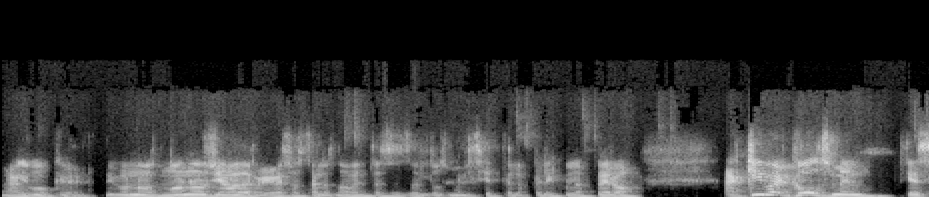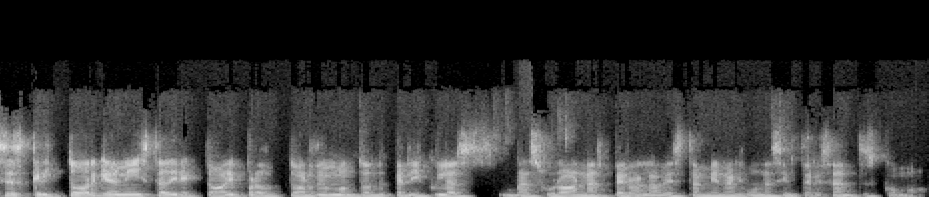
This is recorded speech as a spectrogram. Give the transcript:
algo que, digo, no, no nos lleva de regreso hasta los 90, es del 2007 la película, pero Akiva Goldsman, que es escritor, guionista, director y productor de un montón de películas basuronas, pero a la vez también algunas interesantes como,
